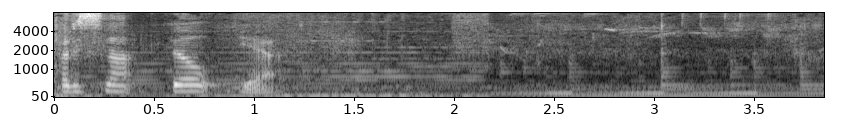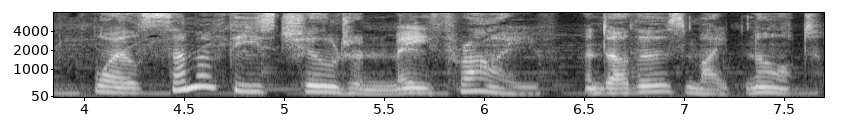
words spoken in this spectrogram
but it's not built yet. While some of these children may thrive and others might not,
